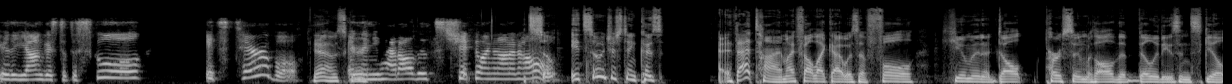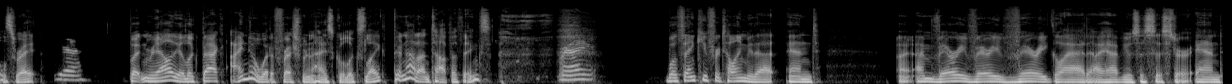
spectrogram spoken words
You're the youngest at the school. It's terrible. Yeah, it was scary. And then you had all this shit going on at home. So it's so interesting because at that time I felt like I was a full human adult person with all the abilities and skills, right? yeah. But in reality, I look back, I know what a freshman in high school looks like. They're not on top of things. Right. Well, thank you for telling me that. And I, I'm very, very, very glad I have you as a sister. And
